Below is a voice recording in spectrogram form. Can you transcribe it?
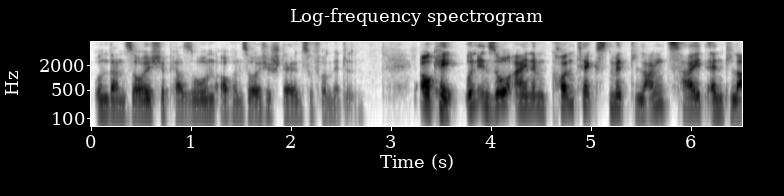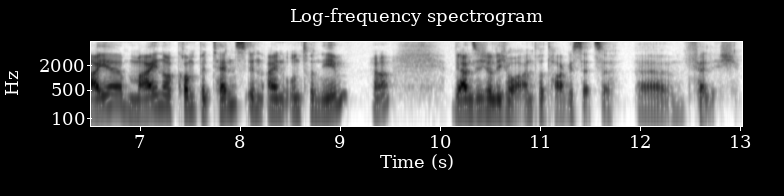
und dann solche Personen auch in solche Stellen zu vermitteln. Okay, und in so einem Kontext mit Langzeitentleihe meiner Kompetenz in ein Unternehmen ja, werden sicherlich auch andere Tagessätze äh, fällig.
